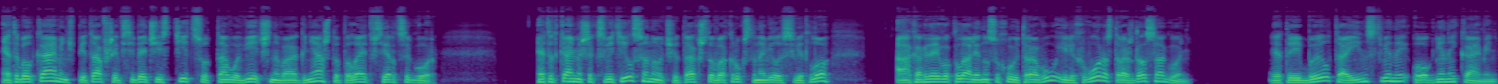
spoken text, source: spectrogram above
Это был камень, впитавший в себя частицу того вечного огня, что пылает в сердце гор. Этот камешек светился ночью так, что вокруг становилось светло, а когда его клали на сухую траву или хворост, рождался огонь. Это и был таинственный огненный камень.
